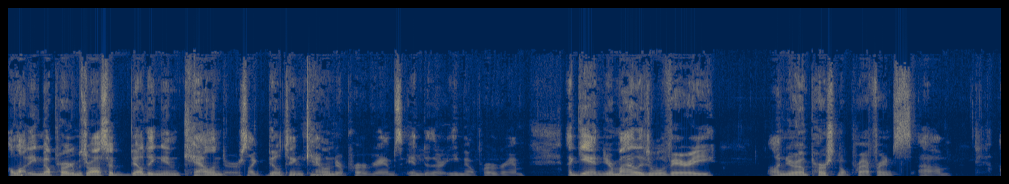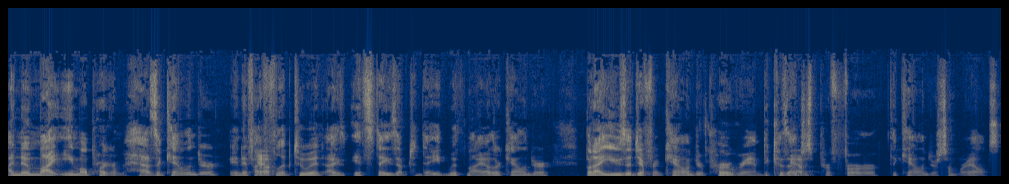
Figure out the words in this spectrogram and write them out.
a lot of email programs are also building in calendars, like built-in mm-hmm. calendar programs into their email program. Again, your mileage will vary on your own personal preference. Um, I know my email program has a calendar, and if yep. I flip to it, I, it stays up to date with my other calendar but I use a different calendar program because yep. I just prefer the calendar somewhere else.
